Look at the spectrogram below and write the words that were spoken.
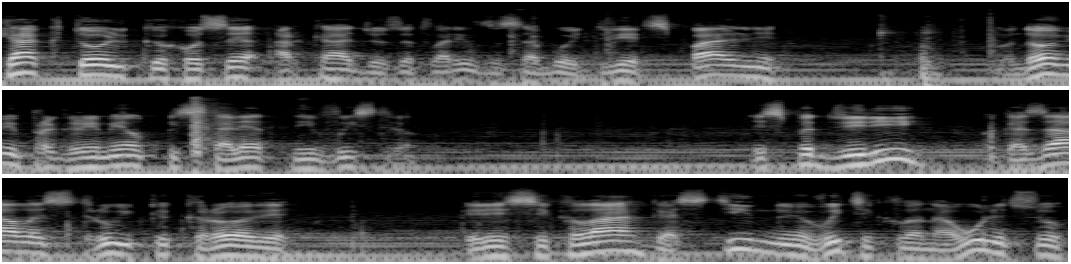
Как только Хосе Аркадио затворил за собой дверь спальни, в доме прогремел пистолетный выстрел. Из-под двери показалась струйка крови, пересекла гостиную, вытекла на улицу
